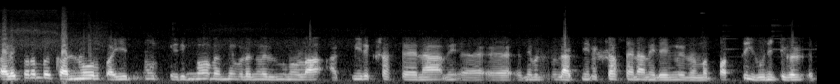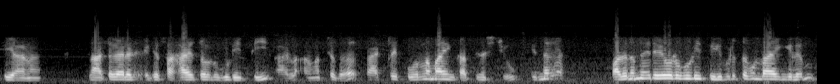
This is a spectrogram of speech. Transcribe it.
തളിപ്പറമ്പ് കണ്ണൂർ പയ്യന്നൂർ പെരിങ്ങോം എന്നിവിടങ്ങളിൽ നിന്നുള്ള അഗ്നിരക്ഷാ സേന എന്നിവിടങ്ങളിലെ അഗ്നിരക്ഷാ സേന നിലയങ്ങളിൽ നിന്ന് പത്ത് യൂണിറ്റുകൾ എത്തിയാണ് നാട്ടുകാരിലേക്ക് സഹായത്തോടുകൂടി തീ അള- അണച്ചത് ഫാക്ടറി പൂർണമായും കത്തിനശിച്ചു. ഇന്നലെ പതിനൊന്നരയോടുകൂടി തീപിടുത്തമുണ്ടായെങ്കിലും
